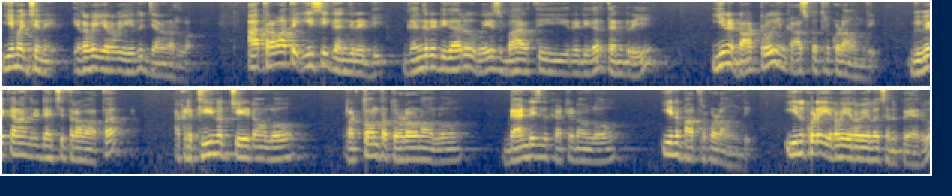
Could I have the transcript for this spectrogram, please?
ఈ మధ్యనే ఇరవై ఇరవై ఐదు జనవరిలో. ఆ తర్వాత ఈసీ గంగిరెడ్డి. గంగిరెడ్డి గారు వైఎస్ భారతి రెడ్డి గారు తండ్రి. ఈయన డాక్టరు ఈయనకి ఆసుపత్రి కూడా ఉంది. వివేకానంద రెడ్డి హత్య తర్వాత అక్కడ క్లీనప్ చేయడంలో రక్తం అంతా తొడవడంలో బ్యాండేజ్లు కట్టడంలో ఈయన పాత్ర కూడా ఉంది. ఈయన కూడా ఇరవై ఇరవైలో చనిపోయారు.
